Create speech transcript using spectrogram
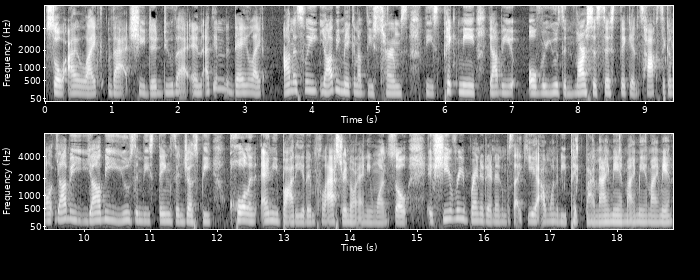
So I like that she did do that. And at the end of the day, like honestly, y'all be making up these terms, these pick me, y'all be overusing narcissistic and toxic and all y'all be y'all be using these things and just be calling anybody and then plastering on anyone. So if she rebranded it and was like, Yeah, I want to be picked by my man, my man, my man,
